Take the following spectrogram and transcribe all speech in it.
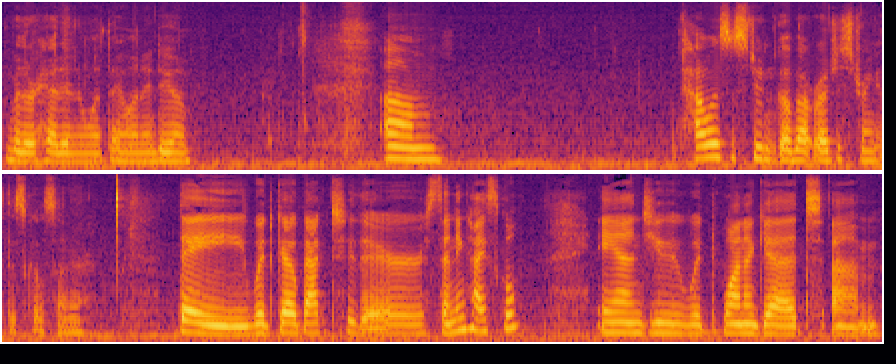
where they're headed and what they want to do. Um, how does a student go about registering at the Skill Center? They would go back to their sending high school, and you would want to get um,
